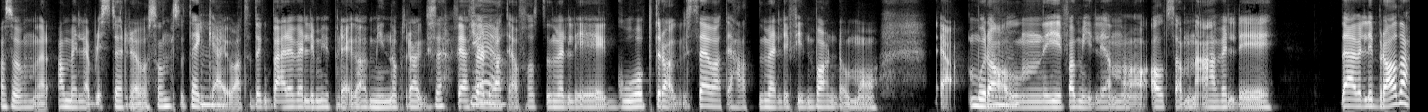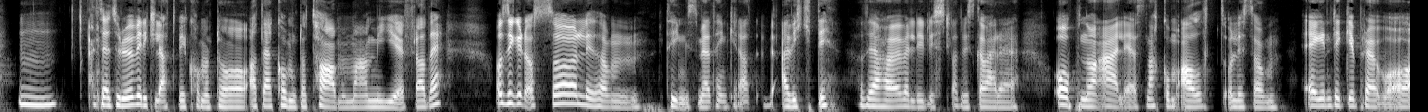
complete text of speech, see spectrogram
Altså når Amelia blir større og sånn, så tenker jeg jo at det bærer veldig mye preg av min oppdragelse. For jeg føler jo ja. at jeg har fått en veldig god oppdragelse, og at jeg har hatt en veldig fin barndom, og ja, moralen i familien og alt sammen er veldig Det er veldig bra, da. Mm. Så jeg tror jo virkelig at, vi kommer til å, at jeg kommer til å ta med meg mye fra det. Og sikkert også liksom, ting som jeg tenker er viktig. Altså, jeg har jo veldig lyst til at vi skal være åpne og ærlige, snakke om alt, og liksom egentlig ikke prøve å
